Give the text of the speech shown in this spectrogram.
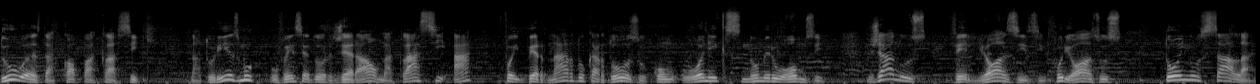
duas da Copa Classic. Na Turismo, o vencedor geral na classe A foi Bernardo Cardoso com o Onix número 11. Já nos Velhozes e Furiosos, Tonho Sala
